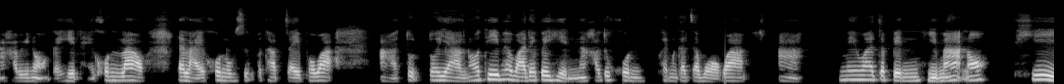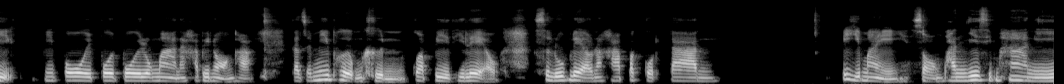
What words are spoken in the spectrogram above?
นะคะ พี่น้องก็เฮ็ดให้คนลาวหลายๆ คนรู้สึกประทับใจ เพราะว่าอ่าตัวตัวอย่างเนาะที่แพรวาได้ไปเห็นนะคะ ทุกคนเพิ่นก็จะบอกว่า อ่า ไม่ว่าจะเป็นหิมะเนาะที่มีโปรยโปรยโปรยลงมานะคะ พี่น้องค่ะ ก็จะมีเพิ่มขึ้นกว่าปีที่แล้ว สรุปแล้วนะคะ ปรากฏการปีใหม่ 2025 นี้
